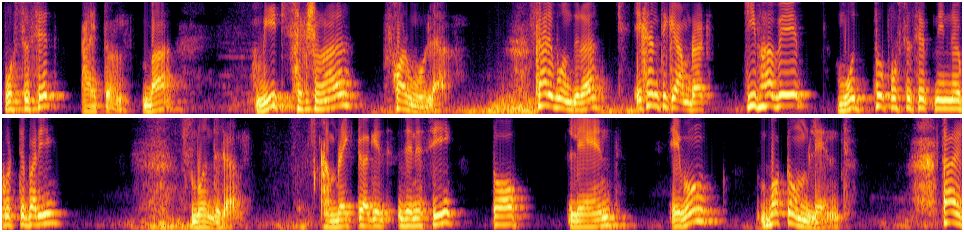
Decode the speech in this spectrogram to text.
প্রস্তুচ্ছেদ আয়তন বা মিড সেকশনাল ফর্মুলা তাহলে বন্ধুরা, এখান থেকে আমরা কীভাবে মধ্য প্রস্তুচ্ছেদ নির্ণয় করতে পারি? বন্ধুরা, আমরা একটু আগে জেনেছি টপ লেন্থ এবং বটম লেন্থ তাহলে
